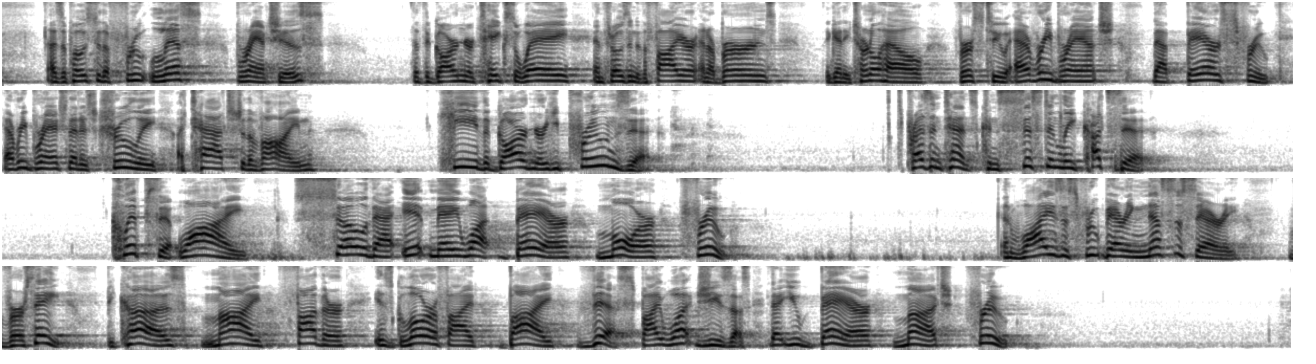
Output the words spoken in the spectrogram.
as opposed to the fruitless branches that the gardener takes away and throws into the fire and are burned Again, eternal hell. Verse 2 every branch that bears fruit, every branch that is truly attached to the vine, he, the gardener, he prunes it. It's present tense, consistently cuts it, clips it. Why? So that it may what? Bear more fruit. And why is this fruit bearing necessary? Verse 8 because my Father is glorified by this. By what, Jesus? That you bear much fruit.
